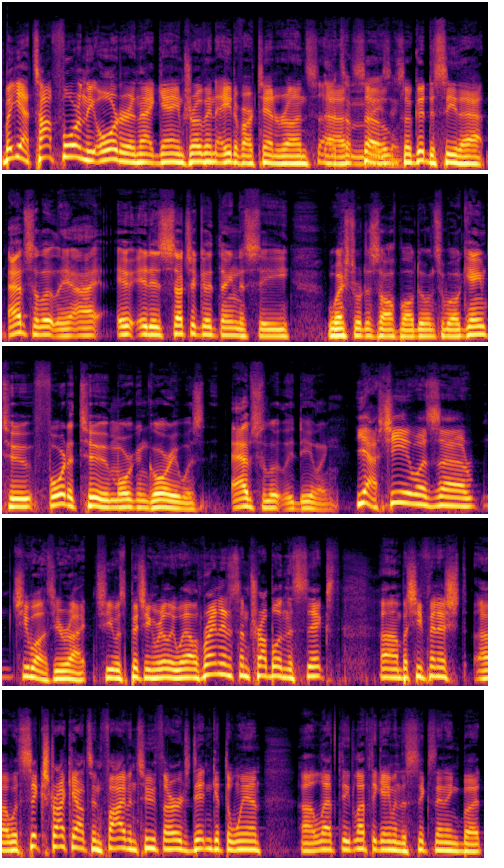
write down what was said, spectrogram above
But yeah, top four in the order in that game drove in eight of our ten runs. That's uh, so amazing. so good to see that. Absolutely, I it, it is such a good thing to see West Georgia softball doing so well. Game two, four to two. Morgan Gory was absolutely dealing. Yeah, she was. Uh, she was. You're right. She was pitching really well. Ran into some trouble in the sixth, um, but she finished uh, with six strikeouts in five and two thirds. Didn't get the win. Uh, left the left the game in the sixth inning, but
